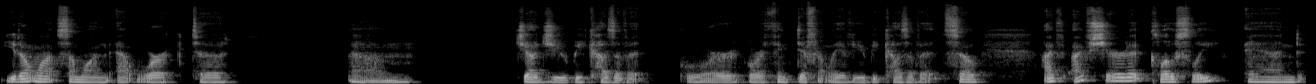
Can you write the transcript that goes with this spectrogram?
you don't want someone at work to um, judge you because of it or or think differently of you because of it. So I've I've shared it closely and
